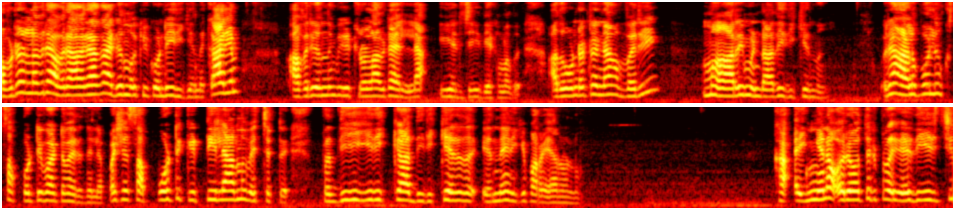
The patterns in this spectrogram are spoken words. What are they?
അവിടെ ഉള്ളവർ അവരവരാ കാര്യം നോക്കിക്കൊണ്ടിരിക്കുന്നത്. കാര്യം അവരൊന്നും വീട്ടിലുള്ളവരല്ല ഈ ഒരു ചെയ്തേക്കണത്. അതുകൊണ്ട് തന്നെ അവർ മാറി മിണ്ടാതിരിക്കുന്നു. ഒരാൾ പോലും സപ്പോർട്ടീവായിട്ട് വരുന്നില്ല. പക്ഷെ സപ്പോർട്ട് കിട്ടിയില്ല എന്ന് വെച്ചിട്ട് പ്രതികരിക്കാതിരിക്കരുത് എന്ന് എനിക്ക് പറയാനുള്ളൂ. ഇങ്ങനെ ഓരോരുത്തർ പ്രതികരിച്ച്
